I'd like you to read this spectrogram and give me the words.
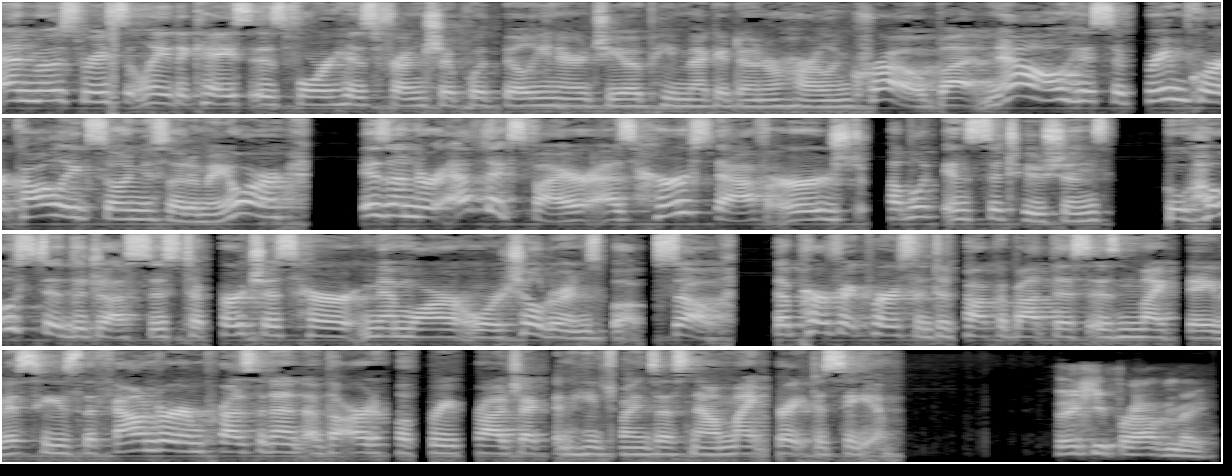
And most recently, the case is for his friendship with billionaire GOP megadonor Harlan Crow. But now his Supreme Court colleague, Sonia Sotomayor, is under ethics fire as her staff urged public institutions who hosted the justice to purchase her memoir or children's book. So the perfect person to talk about this is Mike Davis. He's the founder and president of the Article 3 Project, and he joins us now. Mike, great to see you. Thank you for having me.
